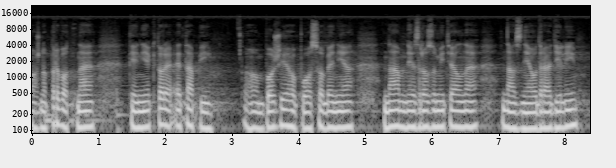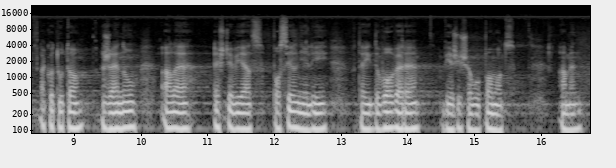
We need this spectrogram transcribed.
možno prvotné, tie niektoré etapy toho Božieho pôsobenia nám nezrozumiteľné nás neodradili ako túto ženu, ale ešte viac posilnili tej dôvere v Ježišovu pomoc. Amen.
